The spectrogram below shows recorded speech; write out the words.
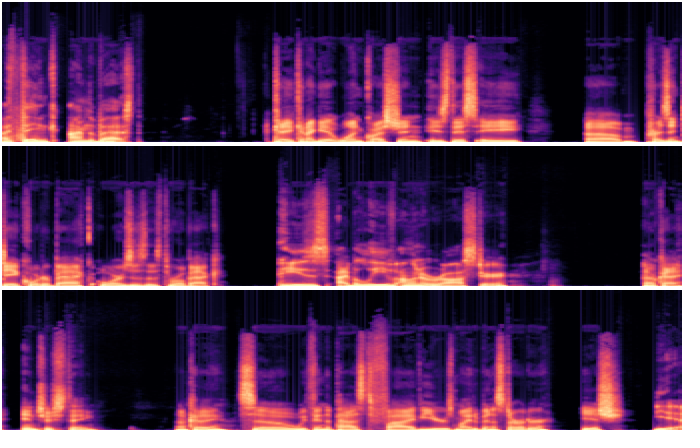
I think I'm the best. Okay, can I get one question? Is this a um, present day quarterback or is this a throwback? He's, I believe, on a roster. Okay. Interesting. Okay. So within the past five years, might have been a starter ish. Yeah.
